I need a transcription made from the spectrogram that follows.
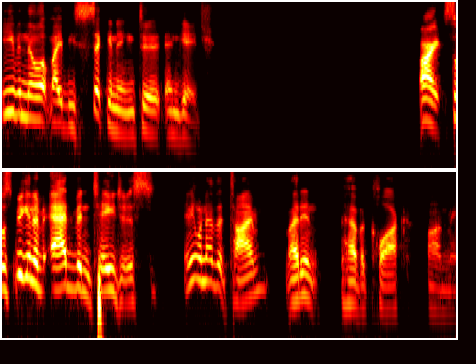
even though it might be sickening to engage. All right. So speaking of advantageous, anyone have the time? I didn't have a clock on me.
